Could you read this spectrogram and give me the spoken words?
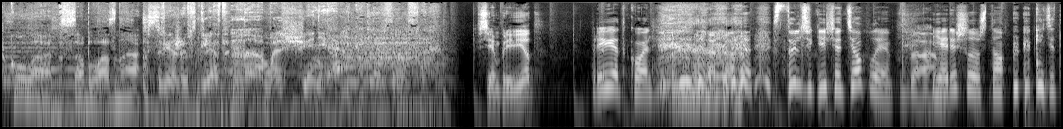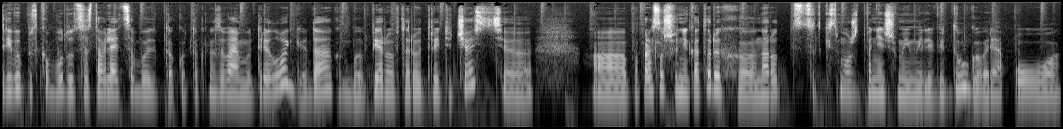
Школа соблазна. Свежий взгляд на обольщение. Всем привет! Привет, Коль. Стульчики еще теплые. Да. Я решила, что эти три выпуска будут составлять собой такую так называемую трилогию, да, как бы первую, вторую, третью часть, э, э, по прослушиванию которых э, народ все-таки сможет понять, что мы имели в виду, говоря о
